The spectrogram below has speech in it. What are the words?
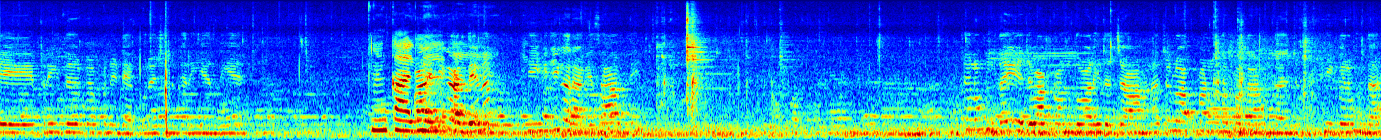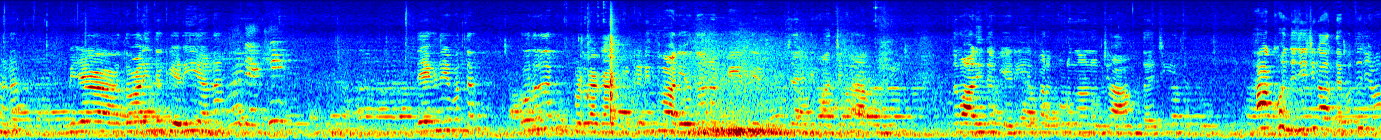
ਤੇ ਪ੍ਰੀਤ ਆਪਣੀ ਡੈਕੋਰੇਸ਼ਨ ਕਰੀ ਜਾਂਦੀ ਹੈ। ਕਾਲੀਆਂ ਬਾਈ ਲੈਟਾਂ ਕਰਦੇ ਨਾ ਠੀਕ ਜੀ ਕਰਾਂਗੇ ਹਿਸਾਬ ਦੀ। ਚਲੋ ਹੁੰਦਾ ਹੀ ਹੈ ਜਵਾਕਾਂ ਨੂੰ ਦੀਵਾਲੀ ਦਾ ਚਾਹ ਹਨਾ? ਚਲੋ ਆਪਾਂ ਨੂੰ ਤਾਂ ਪਤਾ ਹੁੰਦਾ ਹੈ ਫਿਕਰ ਹੁੰਦਾ ਹੈ ਨਾ ਵੀ ਜਿਹੜਾ ਦੀਵਾਲੀ ਤਾਂ ਕਿਹੜੀ ਹੈ ਨਾ ਦੇਖੀ। ਦੇਖਦੀ ਆ ਪਤਾ। ਉਹਦੇ ਦਾ ਫੁੱਫੜ ਦਾ ਕਰਕੇ ਕਿਹੜੀ ਦੀਵਾਲੀ ਉਹਦਾ ਰਣਵੀਰ ਦੀ ਵਿਚਾਰੀ ਦੀ ਮੱਝ ਖਰਾਬ ਹੋ ਗਈ। ਦੀਵਾਲੀ ਤਾਂ ਕਿਹੜੀ ਹੈ ਪਰ ਕੁੜੀਆਂ ਨੂੰ ਚਾਹ ਹੁੰਦਾ ਦਾ। ਹਾਂ ਖੁੰਦ ਜੀ ਚ ਕਰਦੇ ਪੁੱਤ ਜਿਵੇਂ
